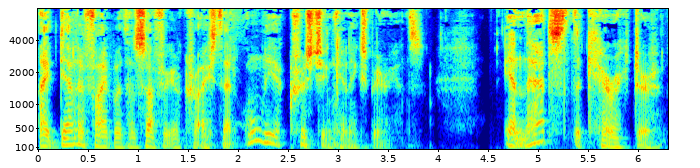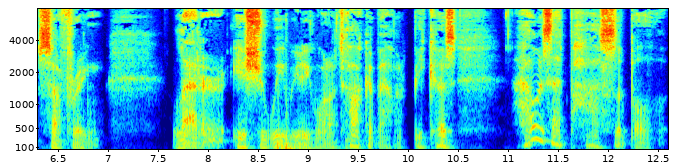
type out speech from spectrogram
identified with the suffering of Christ that only a Christian can experience, and that's the character suffering ladder issue we really want to talk about because how is that possible?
